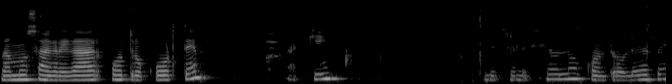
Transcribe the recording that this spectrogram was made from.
Vamos a agregar otro corte aquí le selecciono control R.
